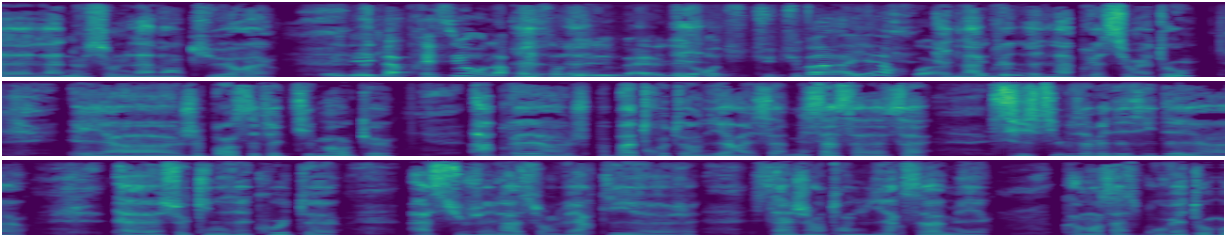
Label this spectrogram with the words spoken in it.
la notion de l'aventure. Et de la pression, la pression de, bah, de- tu, vas ailleurs, quoi. et de, la, et de la pression et tout. Et je pense effectivement que après, je peux pas trop t'en dire et ça, mais ça, ça, ça- si, si vous avez des idées, euh, ceux qui nous écoutent euh, à ce sujet-là sur le vertige, euh, ça j'ai entendu dire ça, mais comment ça se prouve et tout?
